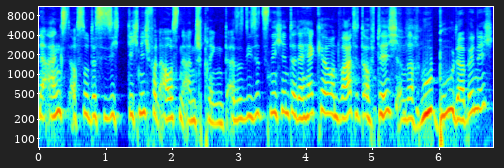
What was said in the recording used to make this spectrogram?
eine Angst auch so, dass sie sich dich nicht von außen anspringt. Also die sitzt nicht hinter der Hecke und wartet auf dich und sagt, buh, buh, da bin ich,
